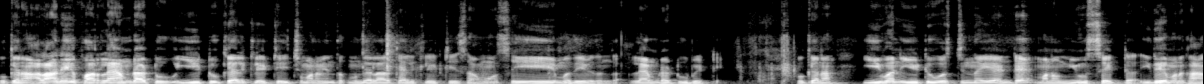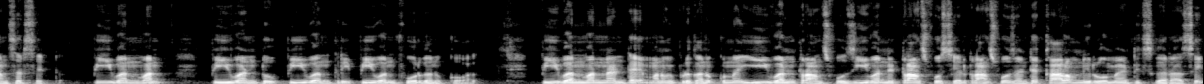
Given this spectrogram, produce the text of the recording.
ఓకేనా? అలానే for lambda two e e two calculate చేయొచ్చు. మనం ఇంతకుముందు ఎలా క్యాలిక్యులేట్ చేసామో సేమ్ అదే విధంగా. ల్యాండా టూ పెట్టి. ఓకేనా? ఈ వన్ ఈ టూ వచ్చింది అంటే మనం న్యూ సెట్ ఇదే మనకు answer set P one one P one two P one three P one four కనుక్కోవాలి. పీ వన్ వన్ అంటే మనం ఇప్పుడు కనుక్కున్న ఈ వన్ ట్రాన్స్పోజ్ ఈ వన్ని ట్రాన్స్పోజ్ చేయాలి. ట్రాన్స్పోజ్ అంటే కాలంని రో మ్యాట్రిక్స్గా రాసి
